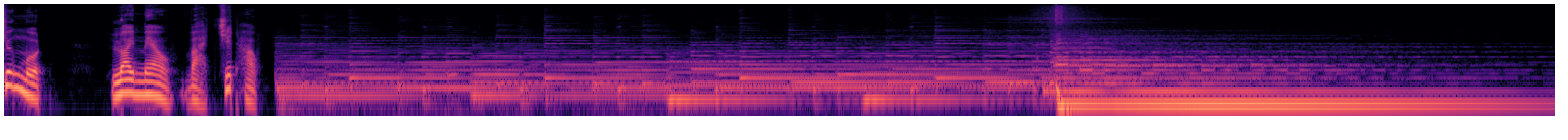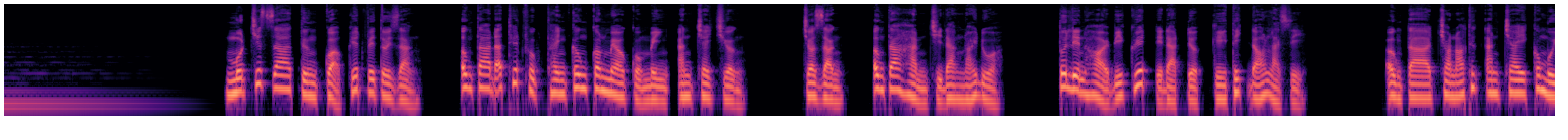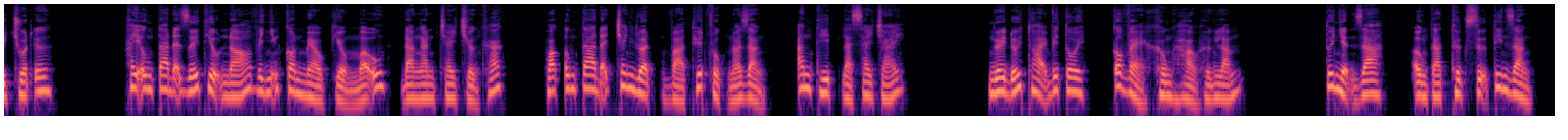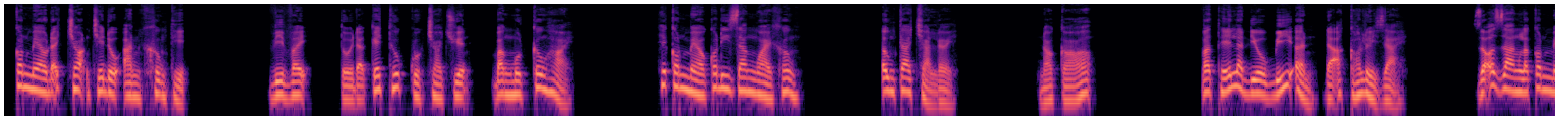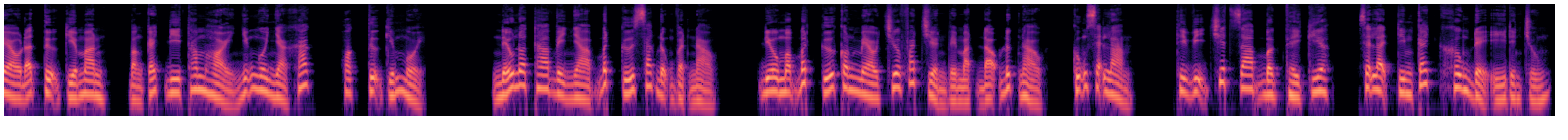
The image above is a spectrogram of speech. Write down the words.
Chương 1 Loài mèo và triết học Một triết gia từng quả quyết với tôi rằng ông ta đã thuyết phục thành công con mèo của mình ăn chay trường, cho rằng ông ta hẳn chỉ đang nói đùa. Tôi liền hỏi bí quyết để đạt được kỳ tích đó là gì. Ông ta cho nó thức ăn chay có mùi chuột ư? Hay ông ta đã giới thiệu nó với những con mèo kiểu mẫu đang ăn chay trường khác? Hoặc ông ta đã tranh luận và thuyết phục nó rằng ăn thịt là sai trái? Người đối thoại với tôi có vẻ không hào hứng lắm. Tôi nhận ra ông ta thực sự tin rằng con mèo đã chọn chế độ ăn không thịt. Vì vậy, tôi đã kết thúc cuộc trò chuyện bằng một câu hỏi. Thế con mèo có đi ra ngoài không? Ông ta trả lời. Nó có. Và thế là điều bí ẩn đã có lời giải. Rõ ràng là con mèo đã tự kiếm ăn bằng cách đi thăm hỏi những ngôi nhà khác hoặc tự kiếm mồi. Nếu nó tha về nhà bất cứ xác động vật nào, điều mà bất cứ con mèo chưa phát triển về mặt đạo đức nào cũng sẽ làm, thì vị triết gia bậc thầy kia sẽ lại tìm cách không để ý đến chúng.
